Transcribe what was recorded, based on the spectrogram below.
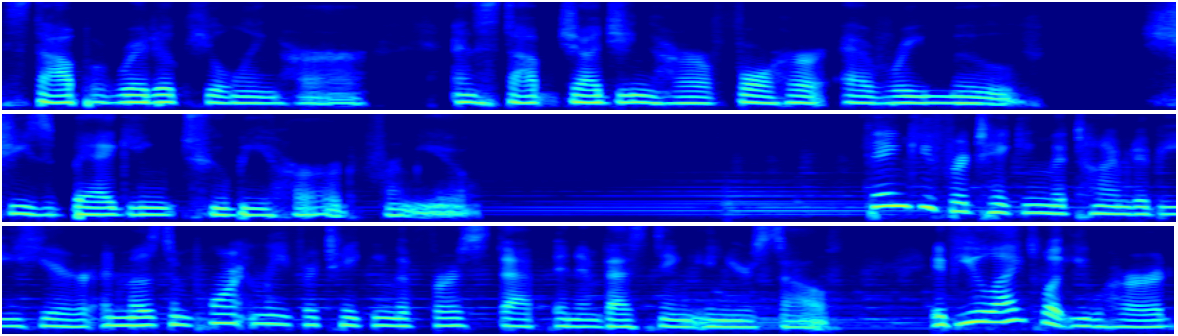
stop ridiculing her, and stop judging her for her every move. She's begging to be heard from you. Thank you for taking the time to be here, and most importantly, for taking the first step in investing in yourself. If you liked what you heard,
